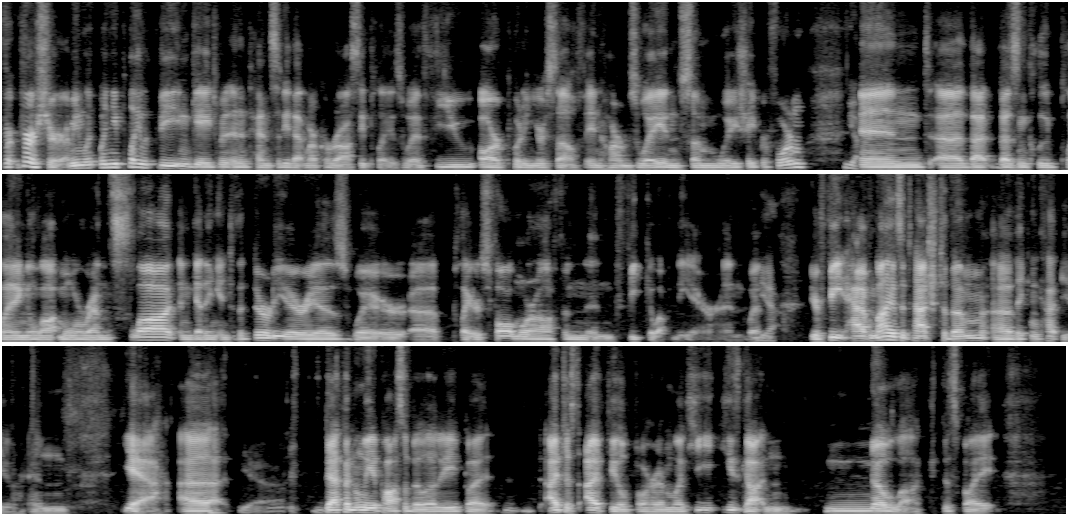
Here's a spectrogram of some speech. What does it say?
For, for sure. I mean, when, when you play with the engagement and intensity that Marco Rossi plays with, you are putting yourself in harm's way in some way, shape, or form. Yeah. And uh, that does include playing a lot more around the slot and getting into the dirty areas where uh, players fall more often and feet go up in the air. And when yeah. your feet have knives attached to them, uh, they can cut you. And yeah, uh, yeah, definitely a possibility. But I just I feel for him. Like he he's gotten no luck despite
